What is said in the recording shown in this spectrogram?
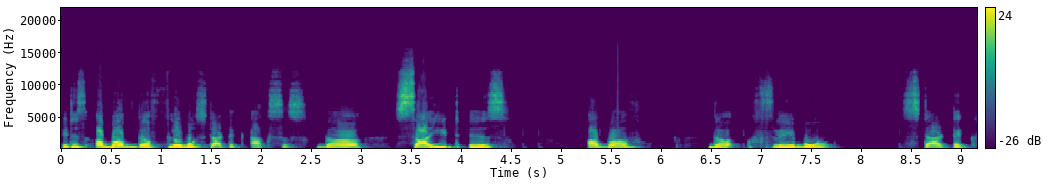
it is above the phlebostatic axis. The site is above the phlebostatic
